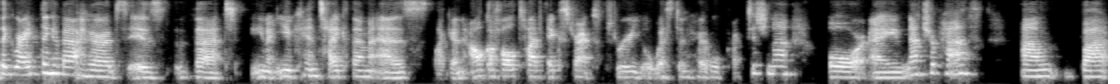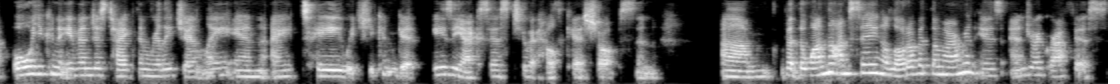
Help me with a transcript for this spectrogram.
the great thing about herbs is that you know you can take them as like an alcohol type extract through your Western herbal practitioner or a naturopath. Um, but or you can even just take them really gently in a tea, which you can get easy access to at healthcare shops. And um, but the one that I'm seeing a lot of at the moment is andrographis,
